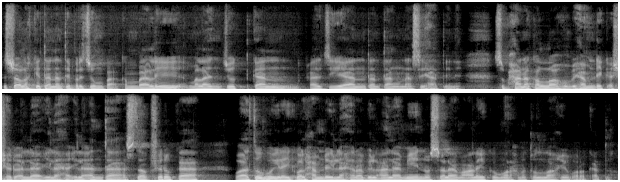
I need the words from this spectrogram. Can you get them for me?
Insyaallah kita nanti berjumpa kembali melanjutkan kajian tentang nasihat ini. Subhanakallahu bihamdik asyhadu an la ilaha illa anta astaghfiruka wa atubu ilaik walhamdulillahi rabbil alamin. Wassalamualaikum warahmatullahi wabarakatuh.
